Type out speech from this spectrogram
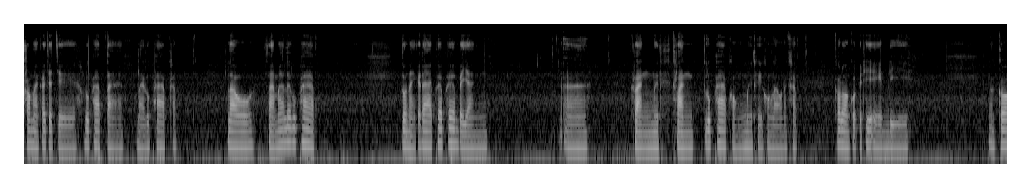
เข้ามาก็จะเจอรูปภาพตาหลายรูปภาพครับ เราสามารถเลือกรูปภาพ ตัวไหนก็ได้เพื่อเพิ่มไปยังคลังมือคลังรูปภาพของมือถือของเรานะครับ ก็ลองกดไปที่ AMD แล้วก็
